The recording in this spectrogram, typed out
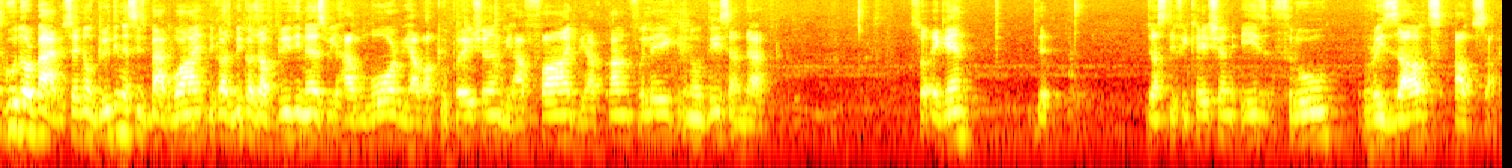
good or bad? You say no, greediness is bad. Why? Because because of greediness we have war, we have occupation, we have fight, we have conflict, you know, this and that. So again, the justification is through results outside.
